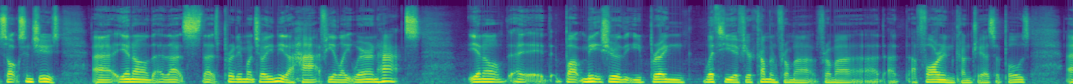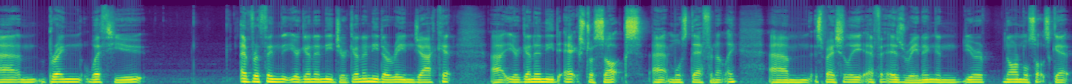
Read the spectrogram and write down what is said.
socks, and shoes. Uh, you know, that's that's pretty much all you need. A hat if you like wearing hats you know but make sure that you bring with you if you're coming from a from a, a, a foreign country i suppose um, bring with you everything that you're going to need. You're going to need a rain jacket. Uh, you're going to need extra socks, uh, most definitely, um, especially if it is raining and your normal socks get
